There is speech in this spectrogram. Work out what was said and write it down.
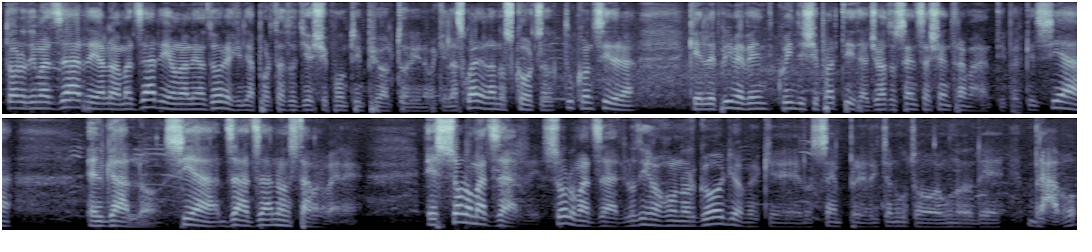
Toro di Mazzarri, allora Mazzarri è un allenatore che gli ha portato 10 punti in più al Torino, perché la squadra dell'anno scorso, tu considera che le prime 20, 15 partite ha giocato senza centravanti, perché sia El Gallo sia Zazza non stavano bene. E solo Mazzarri, solo Mazzarri, lo dico con orgoglio perché l'ho sempre ritenuto uno dei bravo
